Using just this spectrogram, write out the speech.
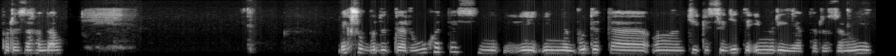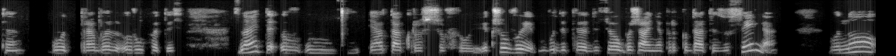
перезагадав. Якщо будете рухатись і, і не будете е, тільки сидіти і мріяти, розумієте? От треба рухатись. Знаєте, я так розшифрую. Якщо ви будете до цього бажання прикладати зусилля, воно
